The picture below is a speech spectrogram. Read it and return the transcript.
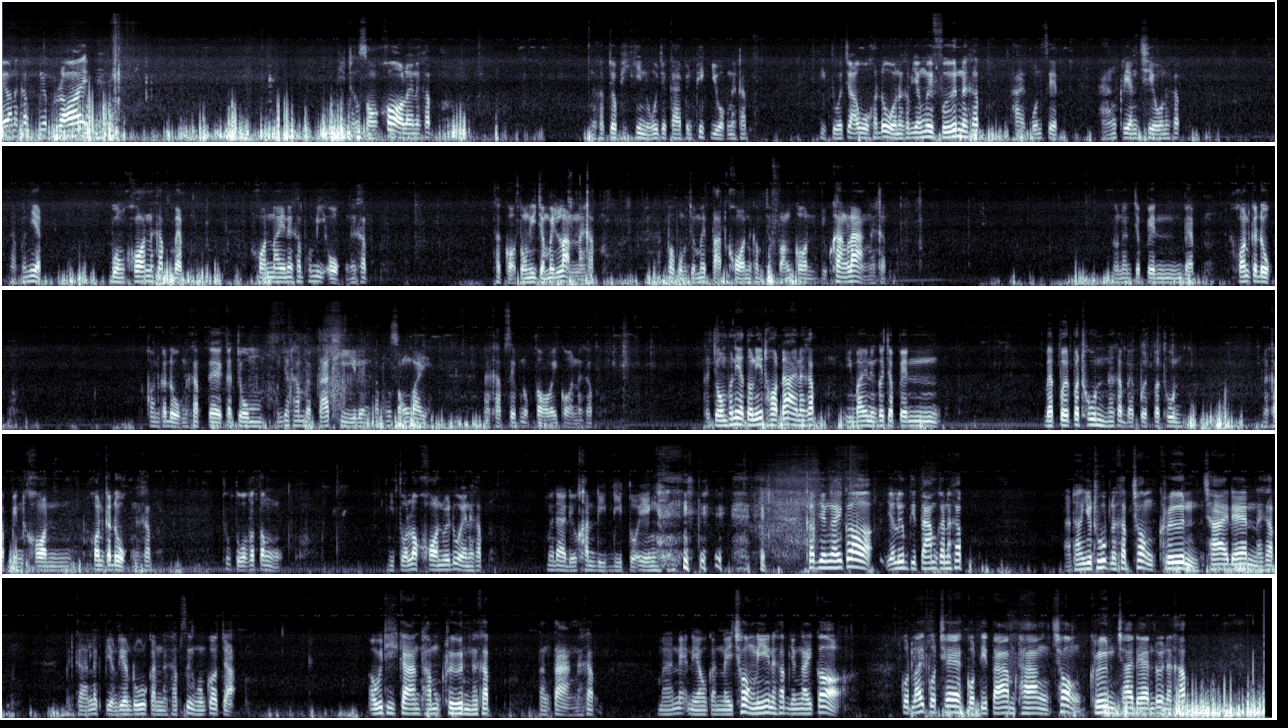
แล้วนะครับ เรียบร้อยติดทั้งสองข้อเลยนะครับ นะครับ เจ้าพริกขี้หนูจะกลายเป็นพริกหยวกนะครับ อีกตัวเจ้าอะโวคาโดนะครับ ยังไม่ฟื้นนะครับ ถ่ายผลเสร็จหางเกรียนเชียวนะครับแล้วก็เนี่ยบ่วงคอนนะครับ แบบคอนในนะครับเพราะมีอกนะครับ ถ้าเกาะตรงนี้จะไม่ลั่นนะครับ เพราะผมจะไม่ตัดคอนนะครับจะฝังกอนอยู่ข้างล่างนะครับ ตรงนั้นจะเป็นแบบคอนกระดกคอนกระดกนะครับ แต่กระจมผมจะทำแบบตาทีเลยนะครับทั้งสองใบนะครับเซฟนกต่อไว้ก่อนนะครับ กระโจมพระเนี่ยตัวนี้ถอดได้นะครับ อีกใบหนึ่งก็จะเป็นแบบเปิดประทุนนะครับ แบบเปิดประทุนนะครับ เป็นคอนคอนกระดกนะครับ ทุกตัวก็ต้องมีตัวล็อกคอนไว้ด้วยนะครับ ไม่ได้เดี๋ยวคันดีดดีดตัวเอง ครับยังไงก็อย่าลืมติดตามกันนะครับ ทาง YouTube นะครับ ช่องคลื่นชายแดนนะครับ เป็นการแลกเปลี่ยนเรียนรู้กันนะครับ ซึ่งผมก็จะเอาวิธีการทำคลื่นนะครับต่างๆนะครับ มาแนะแนวกันในช่องนี้นะครับ ยังไงก็กดไลค์กดแชร์ กดติดตามทางช่องคลื่นชายแดนด้วยนะครับ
